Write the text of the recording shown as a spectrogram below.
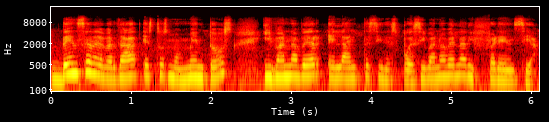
dense de verdad estos momentos y van a ver el antes y después y van a ver la diferencia.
